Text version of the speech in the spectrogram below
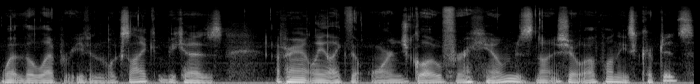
what the leper even looks like because apparently like the orange glow for him does not show up on these cryptids.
